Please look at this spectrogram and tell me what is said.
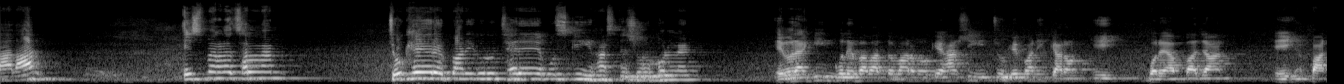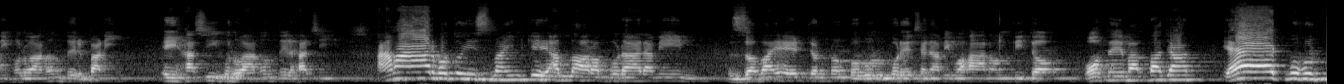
তাআলার ইসমাইল আলাইহিস সালাম চোখের পানিগুলো ছেড়ে মুস্কি হাসতে শুরু করলেন। ইব্রাহিম বলে, বাবা, তোমার মুখে হাসি, চোখে পানি, কারণ কি? বলে, আব্বা, জান এই পানি হলো আনন্দের পানি, এই হাসি হলো আনন্দের হাসি। আমার মতো ইসমাইলকে আল্লাহ রব্বুল আলামিন জবাইয়ের জন্য কবুল করেছেন, আমি মহা আনন্দিত অতএব আব্বা জান এক মুহূর্ত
